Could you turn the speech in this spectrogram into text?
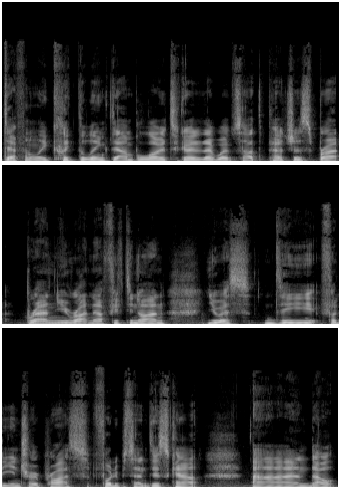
definitely click the link down below to go to their website to purchase. Brand new right now, 59 USD for the intro price, 40% discount, and they'll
